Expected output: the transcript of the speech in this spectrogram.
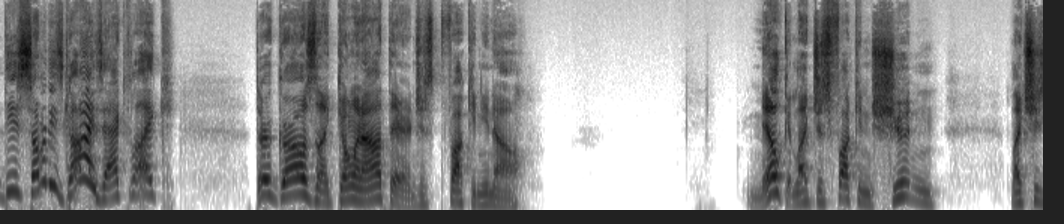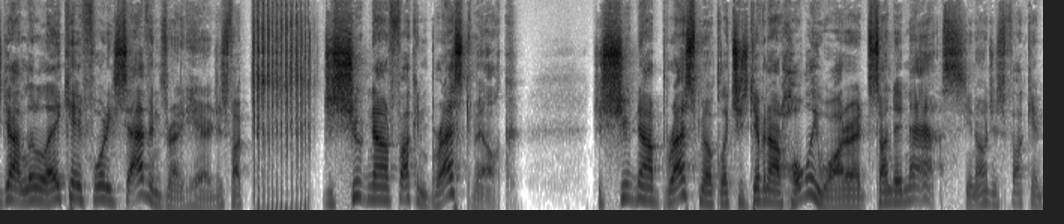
these some of these guys act like they're girls like going out there and just fucking, you know, milking, like just fucking shooting like she's got little AK 47s right here. Just fuck just shooting out fucking breast milk just shooting out breast milk like she's giving out holy water at Sunday Mass, you know, just fucking,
